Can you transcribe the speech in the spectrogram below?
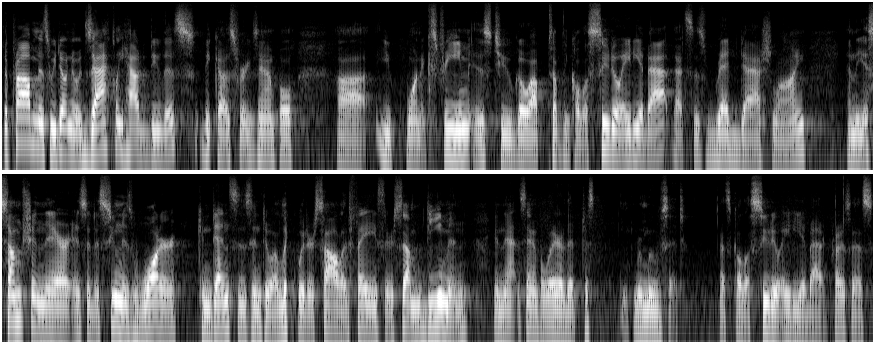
the problem is we don't know exactly how to do this because, for example, uh, you, one extreme is to go up something called a pseudo-adiabat. That's this red dash line. And the assumption there is that as soon as water condenses into a liquid or solid phase, there's some daemon in that sample air that just removes it. That's called a pseudo-adiabatic process.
